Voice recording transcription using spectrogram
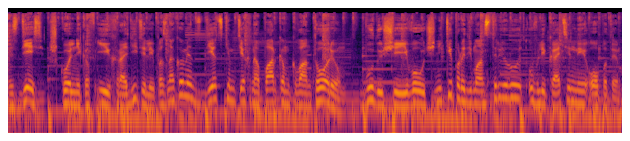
Здесь школьников и их родителей познакомят с детским технопарком «Кванториум». Будущие его ученики продемонстрируют увлекательные опыты.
